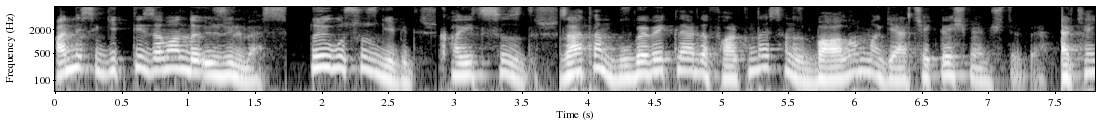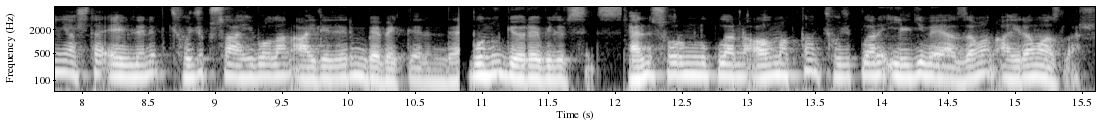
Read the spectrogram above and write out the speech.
annesi gittiği zaman da üzülmez duygusuz gibidir, kayıtsızdır. Zaten bu bebeklerde farkındaysanız bağlanma gerçekleşmemiştir de. Erken yaşta evlenip çocuk sahibi olan ailelerin bebeklerinde bunu görebilirsiniz. Kendi sorumluluklarını almaktan çocuklara ilgi veya zaman ayıramazlar.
